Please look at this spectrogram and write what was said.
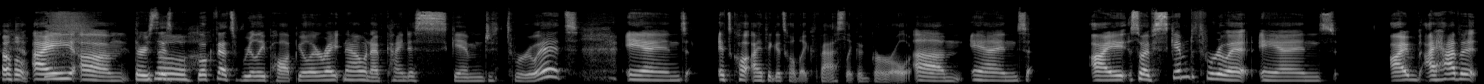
So I um there's this oh. book that's really popular right now and I've kind of skimmed through it and it's called I think it's called like Fast Like a Girl. Um and I so I've skimmed through it and I I have it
